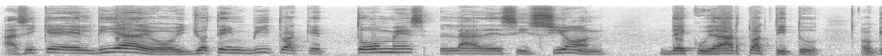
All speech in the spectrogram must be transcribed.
Así que el día de hoy yo te invito a que tomes la decisión de cuidar tu actitud. ¿Ok?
